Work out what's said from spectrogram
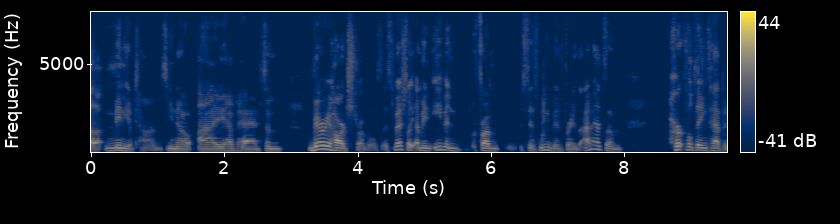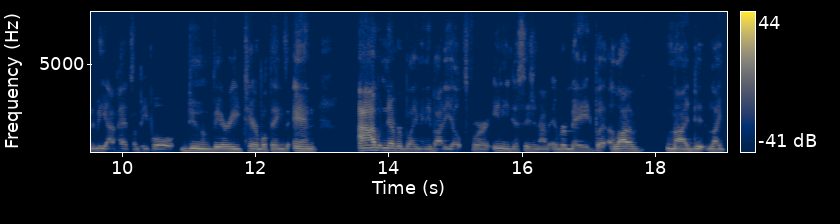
uh many of times. You know i have had some very hard struggles, especially, I mean, even from since we've been friends, I've had some hurtful things happen to me. I've had some people do very terrible things. And I would never blame anybody else for any decision I've ever made. But a lot of my like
